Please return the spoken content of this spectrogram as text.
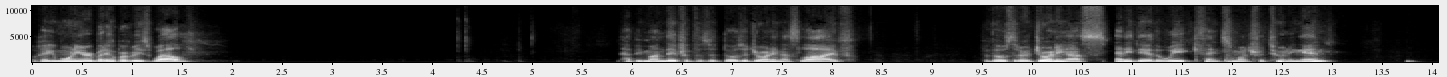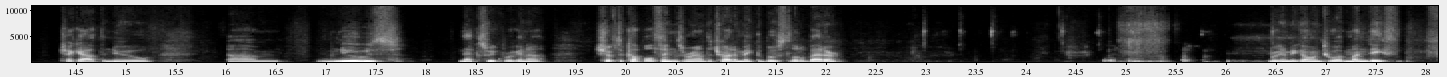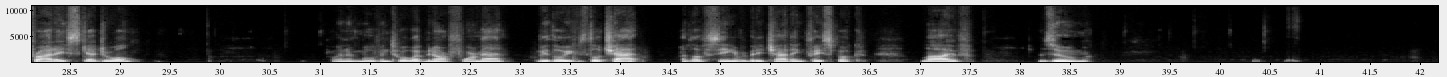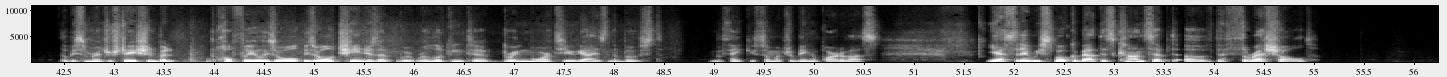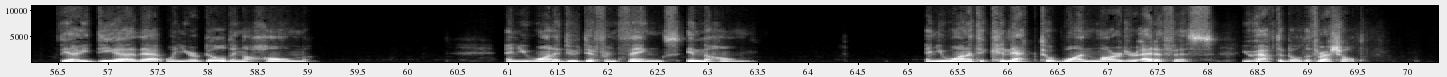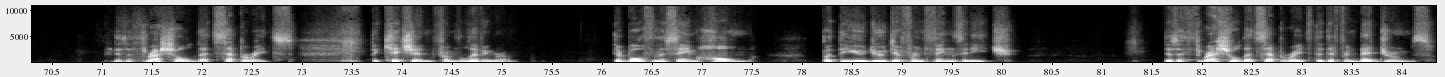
Okay, good morning, everybody. Hope everybody's well. Happy Monday for those, who are joining us live. For those that are joining us any day of the week, thanks so much for tuning in. Check out the new um, news. Next week, we're going to shift a couple of things around to try to make the boost a little better. We're going to be going to a Monday, Friday schedule we're going to move into a webinar format, although you can still chat. I love seeing everybody chatting Facebook, live, Zoom. There'll be some registration, but hopefully these are all these are all changes that we're, looking to bring more to you guys in the boost. We thank you so much for being a part of us. Yesterday we spoke about this concept of the threshold, the idea that when you're building a home and you want to do different things in the home and you want it to connect to one larger edifice, you have to build a threshold. There's a threshold that separates the kitchen from the living room. They're both in the same home, but the, you do different things in each. There's a threshold that separates the different bedrooms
